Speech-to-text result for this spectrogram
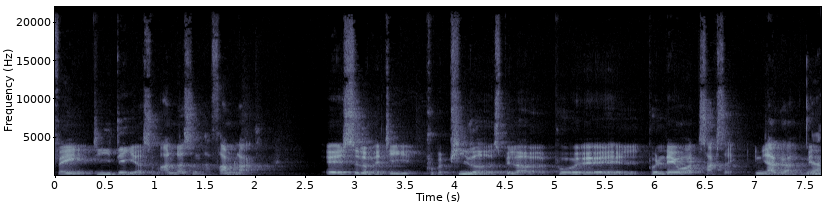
kvæg de idéer, som andre sådan har fremlagt, øh, selvom at de på papiret spiller på, øh, på lavere takster, end jeg gør, men Ja.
